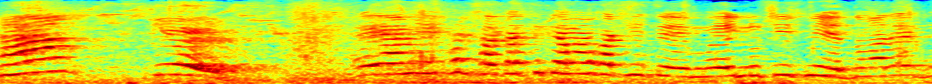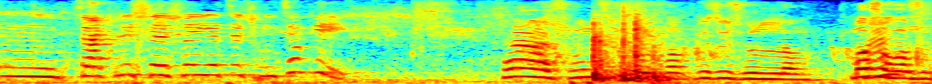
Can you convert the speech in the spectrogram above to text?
হ্যাঁ? এই আমি এখানে সরকার থেকে আমার পাঠিয়েছে এই নোটিশ নিয়ে। তোমাদের চাকরি শেষ হয়ে গেছে শুনছো কি? হ্যাঁ শুনছি তো সব কিছু শুনলাম। বসো বসো।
